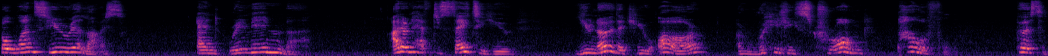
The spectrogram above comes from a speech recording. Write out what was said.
But once you realize and remember, I don't have to say to you, you know that you are a really strong, powerful person.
